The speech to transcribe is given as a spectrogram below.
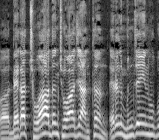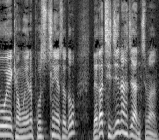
어, 내가 좋아하든 좋아하지 않든 예를 들면 문재인 후보의 경우에는 보수층에서도 내가 지지는 하지 않지만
